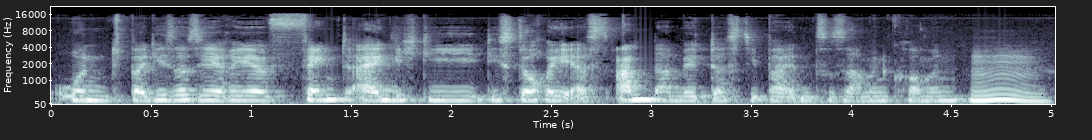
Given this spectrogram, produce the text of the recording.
Und bei dieser Serie fängt eigentlich die, die Story erst an damit, dass die beiden zusammenkommen. Mhm.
